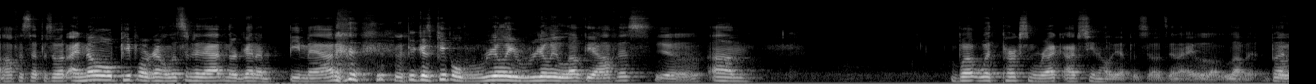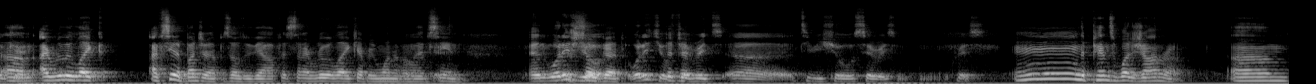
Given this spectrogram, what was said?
Office episode. I know people are gonna listen to that and they're gonna be mad because people really, really love The Office. Yeah. Um, but with Parks and Rec, I've seen all the episodes and I lo- love it. But um, I really like. I've seen a bunch of episodes of The Office and I really like every one of them I've seen. And what is They're so your good. what is your favorite uh, TV show series, Chris? Mm, depends what genre. Um,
